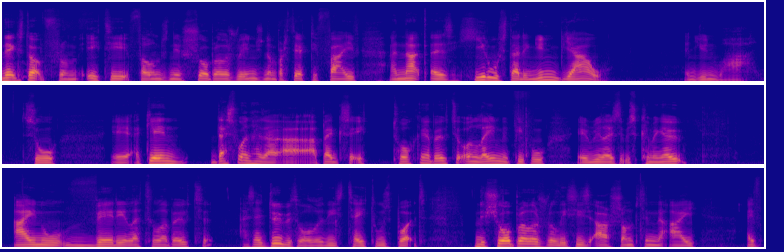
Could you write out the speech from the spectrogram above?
Next up from 88 Films near Shaw Brothers range, number 35, and that is Hero starring Yuen Biao and Yuen Wah. So, uh, again, this one has a, a, big sort of talking about it online when people uh, realised it was coming out. I know very little about it, as I do with all of these titles, but the Shaw Brothers releases are something that I, I've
